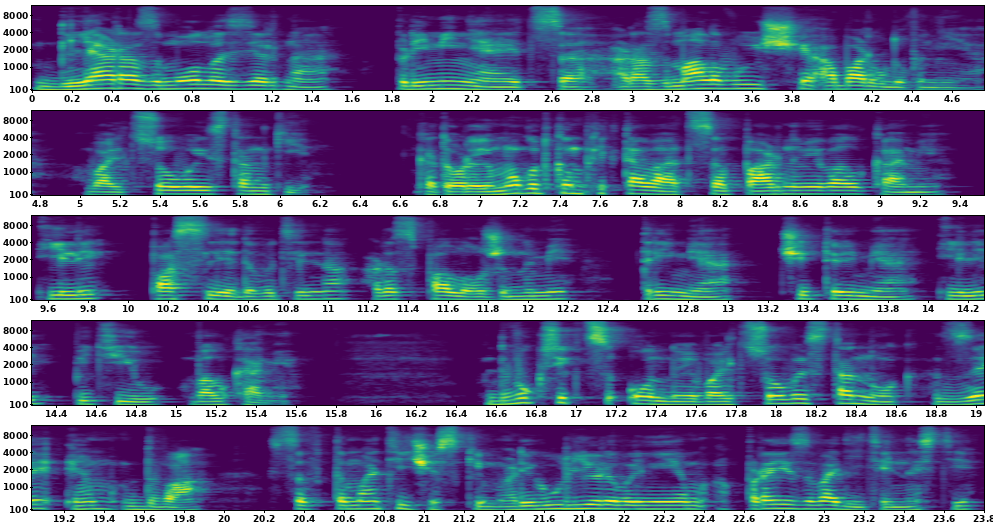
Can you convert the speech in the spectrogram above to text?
Для размола зерна применяется размалывающее оборудование, вальцовые станки, которые могут комплектоваться парными волками или последовательно расположенными тремя, четырьмя или пятью волками. Двухсекционный вальцовый станок ZM2 с автоматическим регулированием производительности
